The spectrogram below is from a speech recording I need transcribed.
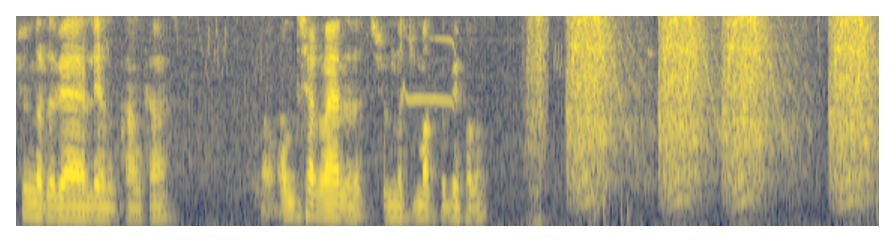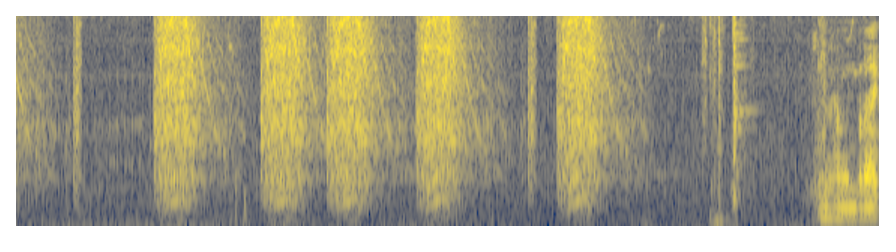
Şunları da bir ayarlayalım kanka. Onu dışarıdan ayarlarız. Şundaki matkabı yapalım. Şunu hemen bırak.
